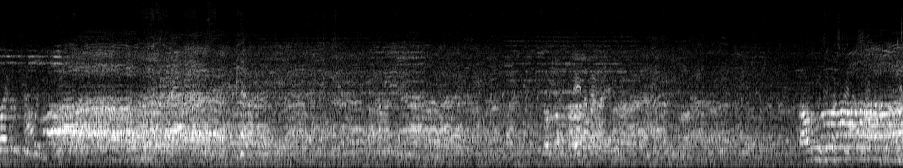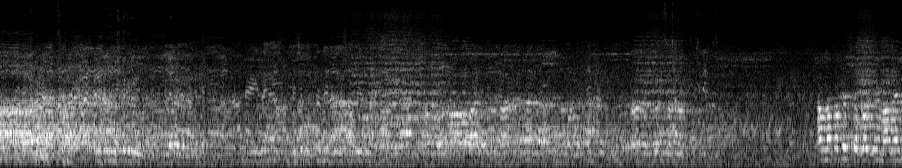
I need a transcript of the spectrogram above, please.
সবাই পুরুষ আল্লাহ পাকের সকল যে মামলায়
